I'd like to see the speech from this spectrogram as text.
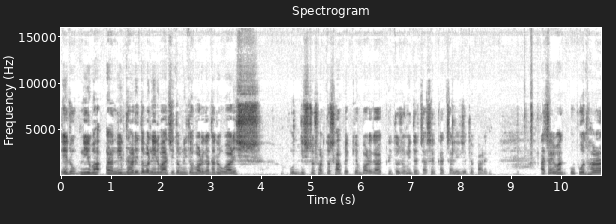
এরূপ নির্ধারিত বা নির্বাচিত মৃত বর্গাদার ওয়ারিশ উদ্দিষ্ট শর্ত সাপেক্ষে বর্গাকৃত জমিতে চাষের কাজ চালিয়ে যেতে পারেন। আচ্ছা এবার উপধারা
